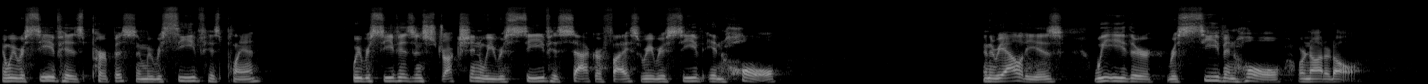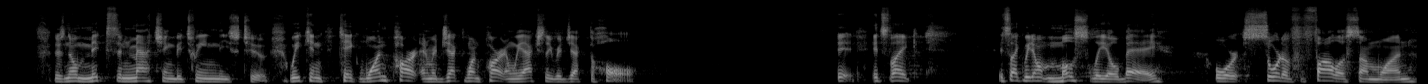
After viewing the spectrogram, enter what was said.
And we receive his purpose and we receive his plan. We receive his instruction. We receive his sacrifice. We receive in whole and the reality is, we either receive in whole or not at all. There's no mix and matching between these two. We can take one part and reject one part, and we actually reject the whole. It, it's, like, it's like we don't mostly obey or sort of follow someone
